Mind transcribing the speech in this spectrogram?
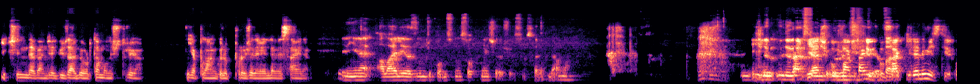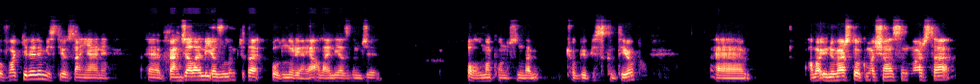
için de bence güzel bir ortam oluşturuyor. Yapılan grup projeleriyle vesaire. Yine alaylı yazılımcı konusuna sokmaya çalışıyorsun herhalde ama. Üniversite ya şu ufaktan ufak girelim istiyor ufak girelim istiyorsan yani. E, bence alaylı yazılımcı da olunur ya. Alaylı yazılımcı olma konusunda çok büyük bir sıkıntı yok. E, ama üniversite okuma şansın varsa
